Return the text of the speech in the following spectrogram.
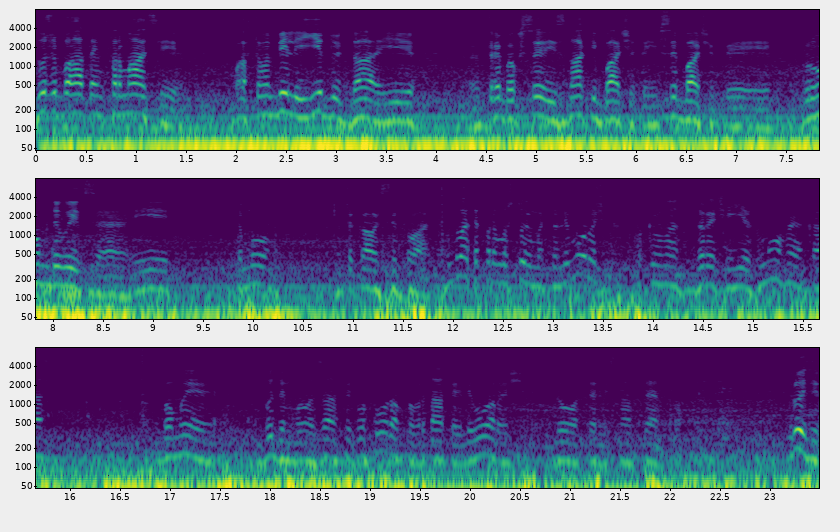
дуже багато інформації. Автомобілі їдуть, да, і е, треба все, і знаки бачити, і все бачити, і кругом дивитися. І тому така ось ситуація. Ну, давайте перелаштуємося ліворуч, поки у нас, до речі, є змога якраз, бо ми будемо за світлофором повертати ліворуч до сервісного центру. Друзі,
